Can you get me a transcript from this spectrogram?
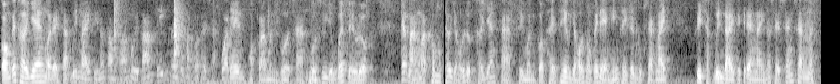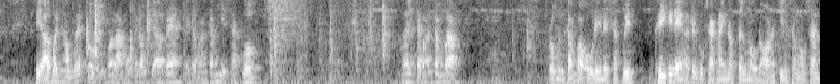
còn cái thời gian mà để sạc pin này thì nó tầm khoảng 18 tiếng nên các bạn có thể sạc qua đêm hoặc là mình vừa sạc vừa sử dụng bếp đều được. Các bạn mà không theo dõi được thời gian sạc thì mình có thể theo dõi vào cái đèn hiển thị trên cục sạc này. Khi sạc pin đầy thì cái đèn này nó sẽ sáng xanh nè. Thì ở bên hông bếp tôi cũng có làm một cái đầu chờ ra để các bạn cắm dây sạc vô. Đây, các bạn cắm vào. Rồi mình cắm vào ổ điện để sạc pin. Khi cái đèn ở trên cục sạc này nó từ màu đỏ nó chuyển sang màu xanh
